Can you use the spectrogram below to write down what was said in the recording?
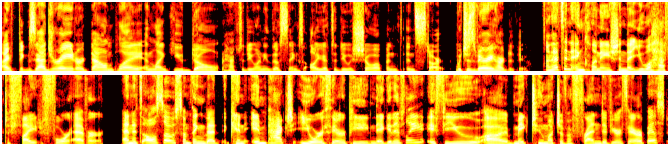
I have to exaggerate or downplay. And like, you don't have to do any of those things. All you have to do is show up and, and start, which is very hard to do. And that's an inclination that you will have to fight forever. And it's also something that can impact your therapy negatively if you uh, make too much of a friend of your therapist.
